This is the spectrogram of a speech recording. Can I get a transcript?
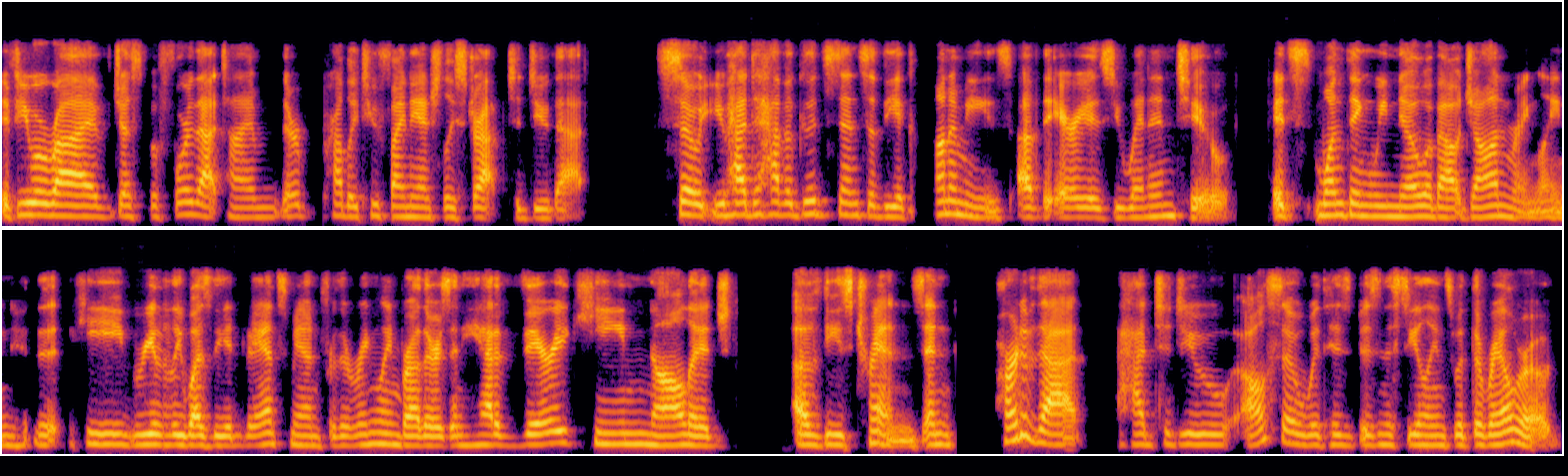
If you arrive just before that time they're probably too financially strapped to do that. So you had to have a good sense of the economies of the areas you went into it's one thing we know about john ringling that he really was the advance man for the ringling brothers and he had a very keen knowledge of these trends and part of that had to do also with his business dealings with the railroad.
